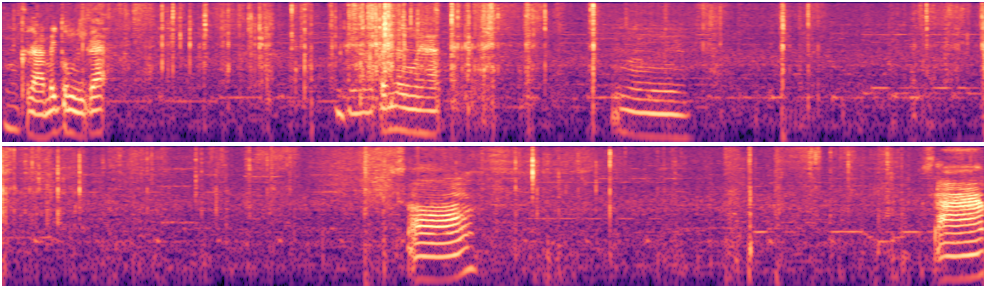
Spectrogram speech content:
อืมกระดาษไม่ตรงอีกแล้วเดี๋ยวแป๊บนึงนะครับ สาม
